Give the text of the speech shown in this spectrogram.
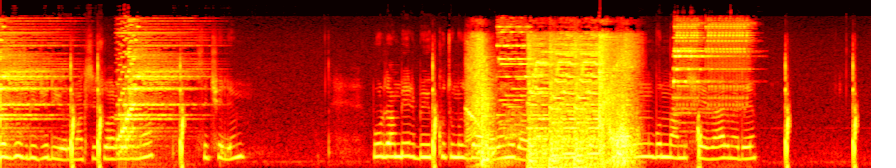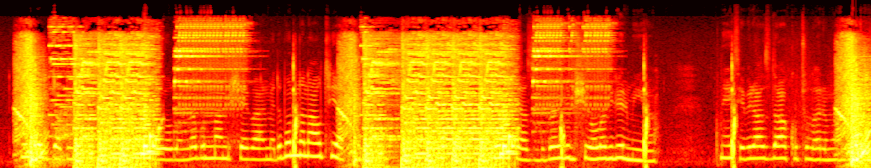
Yıldız gücü diyorum aksesuarlarına. Seçelim. Buradan bir büyük kutumuz daha var. Onu da açalım. Bundan bir şey vermedi. Burada yolunda. Bundan bir şey vermedi. Bundan 6 yazdı. Dört yazdı. Böyle bir şey olabilir mi ya? Neyse biraz daha kutularımız var.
